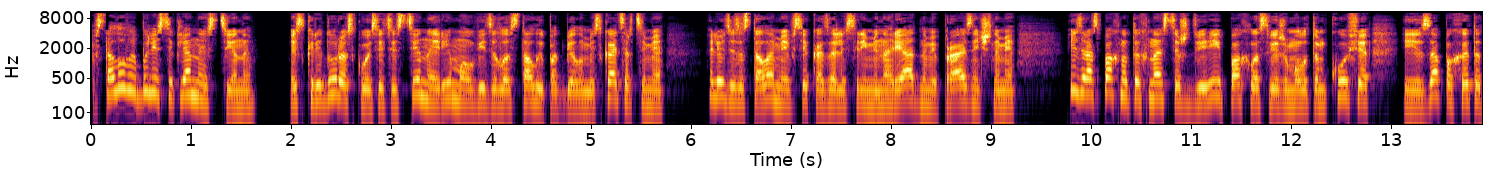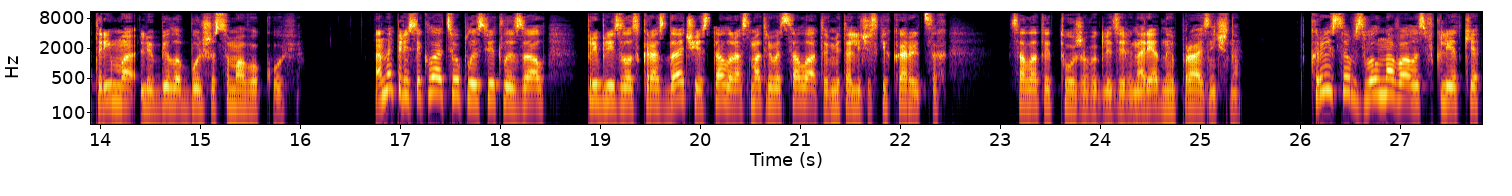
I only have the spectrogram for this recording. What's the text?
В столовой были стеклянные стены. Из коридора сквозь эти стены Рима увидела столы под белыми скатертями, Люди за столами все казались Риме нарядными, праздничными. Из распахнутых настежь дверей пахло свежемолотым кофе, и запах этот Рима любила больше самого кофе. Она пересекла теплый светлый зал, приблизилась к раздаче и стала рассматривать салаты в металлических корыцах. Салаты тоже выглядели нарядно и празднично. Крыса взволновалась в клетке,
